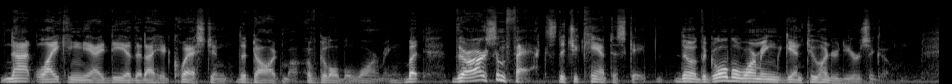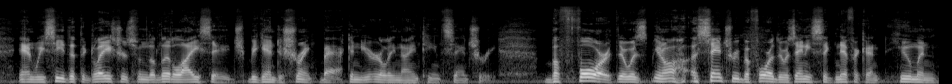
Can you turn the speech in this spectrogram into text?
not liking the idea that I had questioned the dogma of global warming. But there are some facts that you can't escape. You know, the global warming began 200 years ago. And we see that the glaciers from the Little Ice Age began to shrink back in the early 19th century. Before there was, you know, a century before there was any significant human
